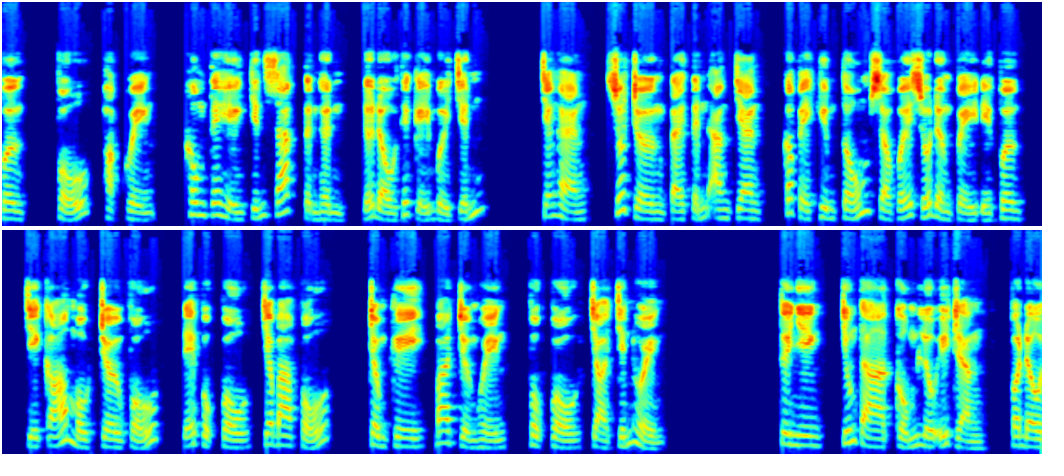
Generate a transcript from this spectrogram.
phương, phủ hoặc huyện không thể hiện chính xác tình hình nửa đầu thế kỷ 19. Chẳng hạn, số trường tại tỉnh An Giang có vẻ khiêm tốn so với số đơn vị địa phương. Chỉ có một trường phủ để phục vụ cho ba phủ, trong khi ba trường huyện phục vụ cho chính huyện. Tuy nhiên, chúng ta cũng lưu ý rằng vào đầu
